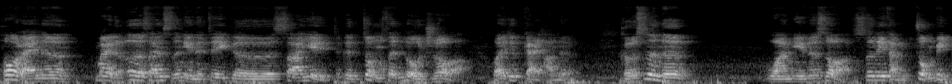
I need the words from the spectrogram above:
后来呢，卖了二三十年的这个沙叶这个众生肉之后啊，后来就改行了。可是呢，晚年的时候啊，生了一场重病。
